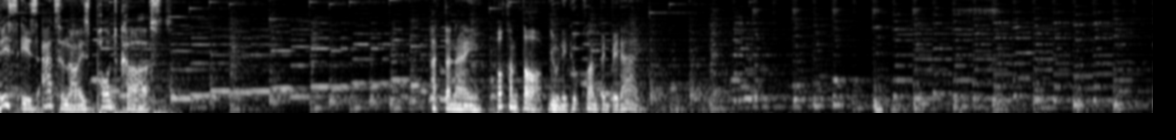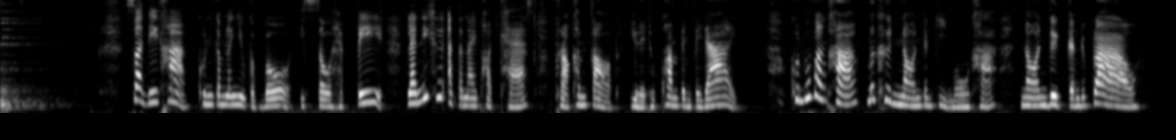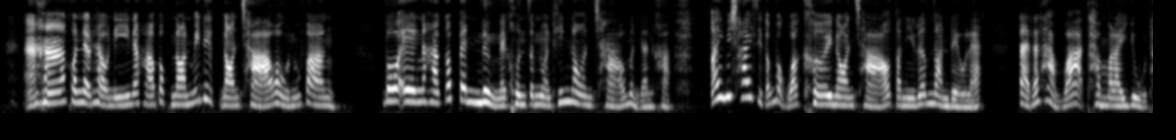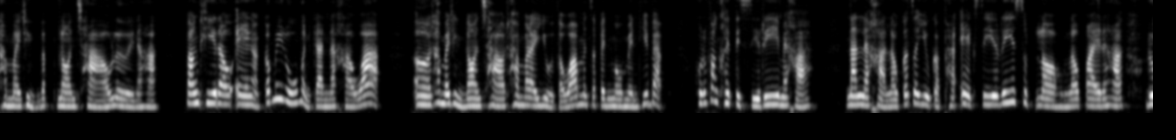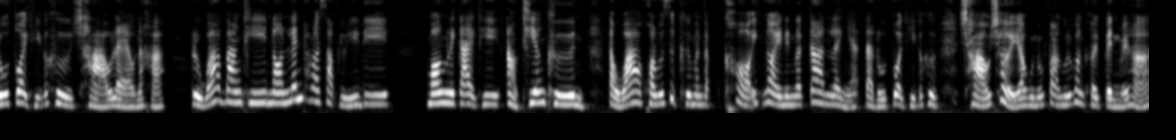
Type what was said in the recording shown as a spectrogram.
This is Atanai's podcast. อัตนัยเพราะคำตอบอยู่ในทุกความเป็นไปได้ สวัสดีค่ะ คุณกำลังอยู่กับโบ It's so happy และนี่คืออัตนายพอดแคสต์ เพราะคำตอบอยู่ในทุกความเป็นไปได้ คุณผู้ฟังคะ เมื่อคืนนอนกันกี่โมงคะ นอนดึกกันหรือเปล่า อ่าฮะคนแถวๆนี้นะคะ บอกนอนไม่ดึกนอนเช้าอะคุณผู้ฟัง โบเองนะคะ ก็เป็นหนึ่งในคนจำนวนที่นอนเช้าเหมือนกันค่ะเอ้ยไม่ใช่สิต้องบอกว่าเคยนอนเช้า ตอนนี้เริ่มนอนเร็วแล้ว แต่ถ้าถามว่าทำอะไรอยู่ทำไมถึงแบบนอนเช้าเลยนะคะ บางทีเราเองอะก็ไม่รู้เหมือนกันนะคะว่าเออทำไมถึงนอนเช้าทำอะไรอยู่ แต่ว่ามันจะเป็นโมเมนต์ที่แบบ คุณผู้ฟังเคยติดซีรีส์ไหมคะ นั่นแหละค่ะ เราก็จะอยู่กับพระเอกซีรีส์สุดหล่อของเราไปนะคะ รู้ตัวอีกทีก็คือเช้าแล้วนะคะ หรือว่าบางทีนอนเล่นโทรศัพท์อยู่ดีๆ มองนาฬิกาอีกทีอ้าวเที่ยงคืน แต่ว่าความรู้สึกคือมันแบบขออีกหน่อยนึงละกันอะไรเงี้ยแต่รู้ตัวอีกทีก็คือเช้าเฉยอะคุณผู้ฟังคุณผู้ฟังเคยเป็นไหมคะ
